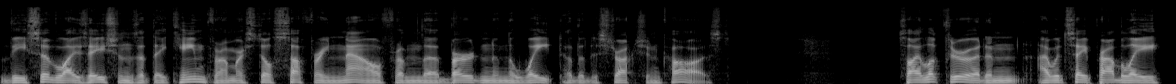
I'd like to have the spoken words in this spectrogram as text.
the civilizations that they came from are still suffering now from the burden and the weight of the destruction caused. So I looked through it, and I would say probably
